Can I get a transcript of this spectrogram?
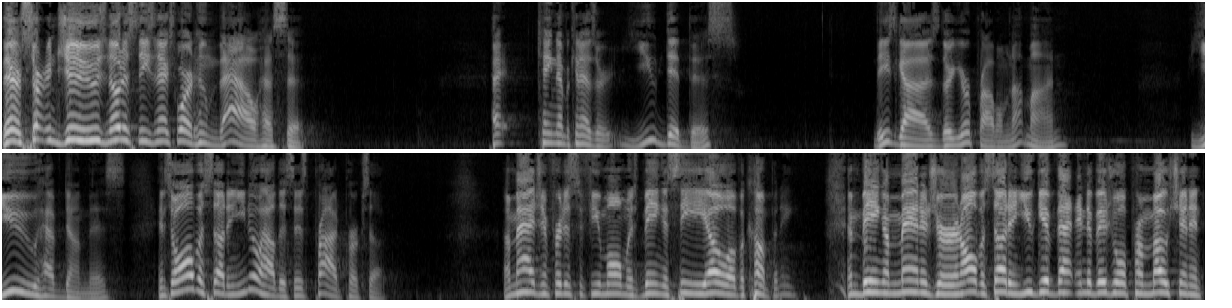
there are certain Jews, notice these next words, whom thou hast set. Hey, King Nebuchadnezzar, you did this. These guys, they're your problem, not mine. You have done this. And so all of a sudden, you know how this is, pride perks up. Imagine for just a few moments being a CEO of a company and being a manager and all of a sudden you give that individual promotion and,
